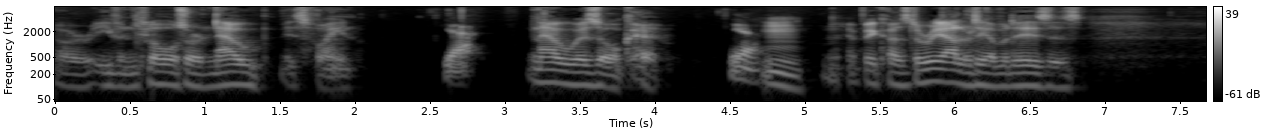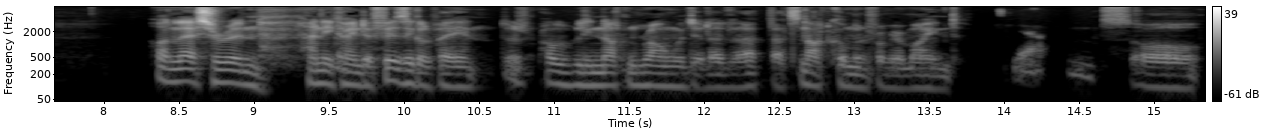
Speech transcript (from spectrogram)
Or even closer, now is fine. yeah, Now is okay. yeah, Mm. Because the reality of it is, is unless you're in any kind of physical pain, there's probably nothing wrong with you that, that that's not coming from your mind. Yeah. So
